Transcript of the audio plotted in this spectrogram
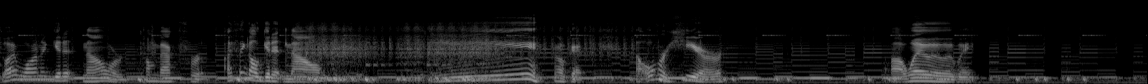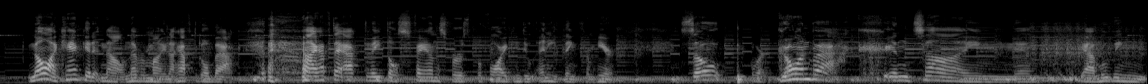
Do I want to get it now or come back for... it? I think I'll get it now. Okay. Now over here... Uh, wait, wait, wait, wait. No, I can't get it now. Never mind. I have to go back. I have to activate those fans first before I can do anything from here. So, we're going back in time, and yeah, moving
